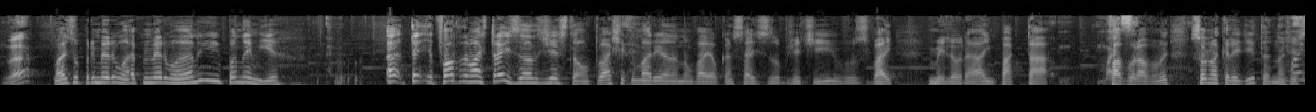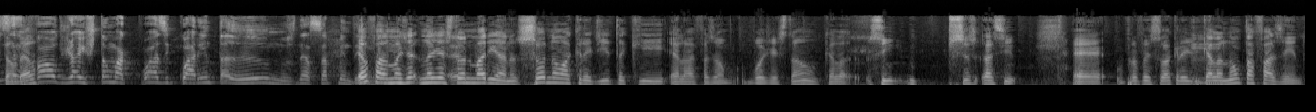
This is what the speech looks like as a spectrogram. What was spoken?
Não é? Mas o primeiro é primeiro ano em pandemia. É, tem- falta mais três anos de gestão. Tu acha que Mariana não vai alcançar esses objetivos? Vai melhorar, impactar Mas- favoravelmente? O senhor não acredita na Mas, gestão dela? Evaldo, já estamos há quase 40 anos nessa pandemia. Eu falo, mas na É. gestão de Mariana, o senhor não acredita que ela vai fazer uma boa gestão? Que ela, assim, assim é, o professor acredita que ela não está fazendo,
